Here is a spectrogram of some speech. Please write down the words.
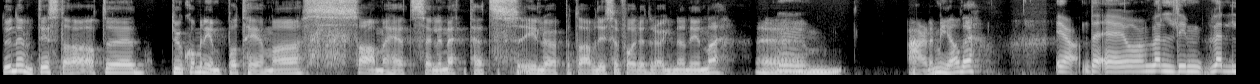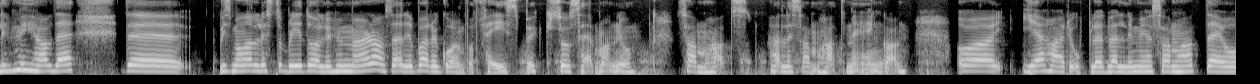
Du nevnte i stad at eh, du kommer inn på temaet samehets eller netthets i løpet av disse foredragene dine. Mm. Er det mye av det? Ja, det er jo veldig, veldig mye av det. det. Hvis man har lyst til å bli i dårlig humør, da, så er det jo bare å gå inn på Facebook, så ser man jo samehat, eller samhat med en gang. Og jeg har jo opplevd veldig mye samhat. Det er jo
